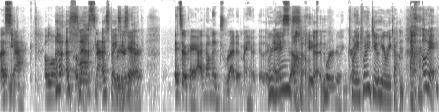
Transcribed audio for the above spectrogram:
A snack. A little A a, snack, little snack a spicy snack. hair. It's okay. I found a dread in my hair the other We're day. doing so so like, good. We're doing great. 2022, here we come. Okay,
